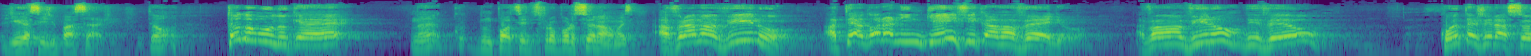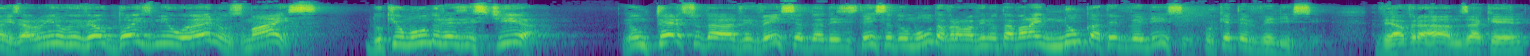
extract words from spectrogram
diga-se de passagem. Então, todo mundo quer né? não pode ser desproporcional, mas Avram Avino, até agora ninguém ficava velho. Avram Avino viveu quantas gerações? Avram Avino viveu dois mil anos mais do que o mundo já existia. Um terço da vivência, da existência do mundo, Avram Avino estava lá e nunca teve velhice. Por que teve velhice? Vê Avraham, Zaken,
